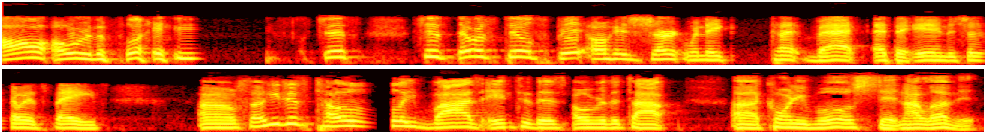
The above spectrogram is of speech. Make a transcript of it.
all over the place. just, just, there was still spit on his shirt when they cut back at the end to show his face. Um, so he just totally buys into this over the top, uh, corny bullshit, and I love it.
